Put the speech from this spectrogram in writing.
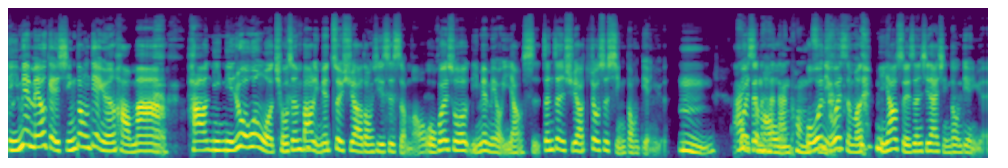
里面没有给行动电源好吗？好，你你如果问我求生包里面最需要的东西是什么，我会说里面没有一样是真正需要，就是行动电源。嗯，为什么很难控制？我问你，为什么你要随身携带行动电源？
